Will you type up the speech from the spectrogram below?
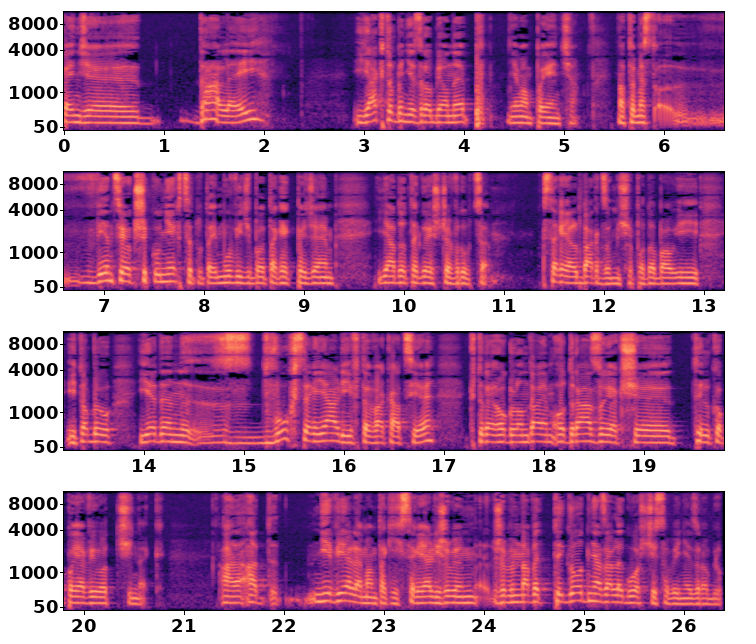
będzie dalej. Jak to będzie zrobione, Pff, nie mam pojęcia. Natomiast więcej o krzyku nie chcę tutaj mówić, bo tak jak powiedziałem, ja do tego jeszcze wrócę. Serial bardzo mi się podobał i, i to był jeden z dwóch seriali w te wakacje, które oglądałem od razu, jak się tylko pojawił odcinek. A, a niewiele mam takich seriali, żebym, żebym nawet tygodnia zaległości sobie nie zrobił.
